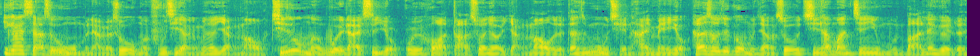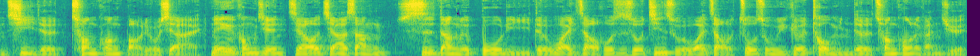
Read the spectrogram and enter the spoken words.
一开始他是问我们两个说，我们夫妻俩有没有在养猫？其实我们未来是有规划，打算要养猫的，但是目前还没有。他那时候就跟我们讲说，其实他蛮建议我们把那个冷气的窗框保留下来，那个空间只要加上适当的玻璃的外罩，或是说金属的外罩，做出一个透明的窗框的感觉，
